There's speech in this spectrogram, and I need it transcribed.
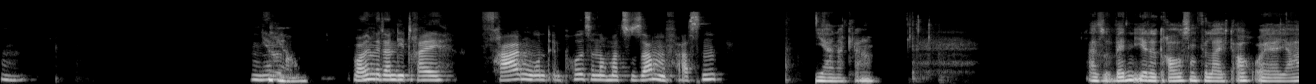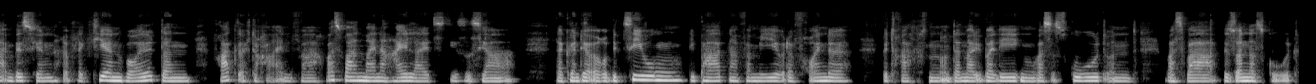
Mhm. Ja. ja. Wollen wir dann die drei Fragen und Impulse nochmal zusammenfassen? Ja, na klar. Also wenn ihr da draußen vielleicht auch euer Jahr ein bisschen reflektieren wollt, dann fragt euch doch einfach, was waren meine Highlights dieses Jahr? Da könnt ihr eure Beziehungen, die Partner, Familie oder Freunde betrachten und dann mal überlegen, was ist gut und was war besonders gut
